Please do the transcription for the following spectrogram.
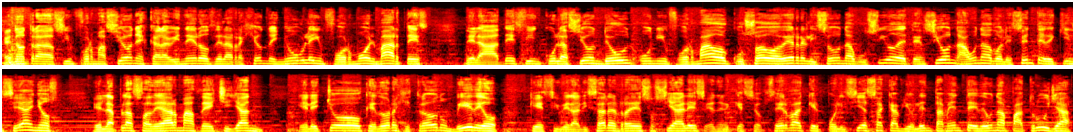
En otras informaciones, Carabineros de la región de Ñuble informó el martes de la desvinculación de un uniformado acusado de haber realizado una abusiva detención a un adolescente de 15 años en la Plaza de Armas de Chillán. El hecho quedó registrado en un video que se viralizara en redes sociales en el que se observa que el policía saca violentamente de una patrulla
